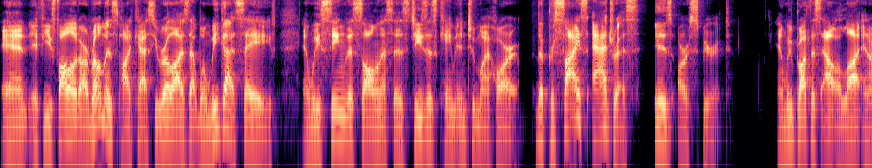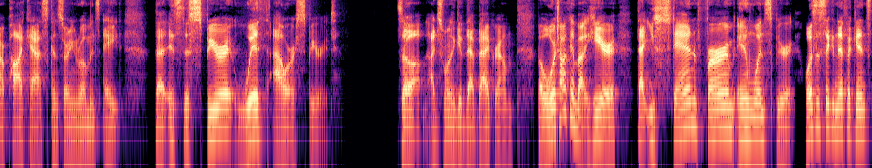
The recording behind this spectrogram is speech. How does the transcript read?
And if you followed our Romans podcast, you realize that when we got saved and we sing this song that says, Jesus came into my heart, the precise address is our spirit. And we brought this out a lot in our podcast concerning Romans 8 that it's the spirit with our spirit. So I just want to give that background. But what we're talking about here, that you stand firm in one spirit. What's the significance?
